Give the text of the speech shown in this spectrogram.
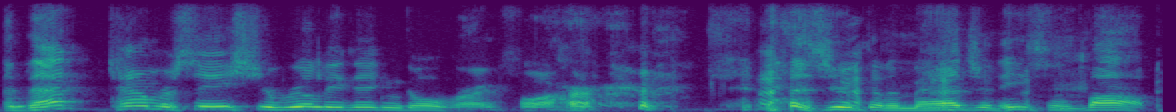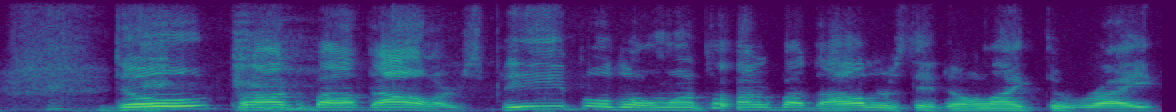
And that conversation really didn't go very far, as you can imagine. He says, Bob, don't talk about dollars. People don't want to talk about dollars. They don't like to write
